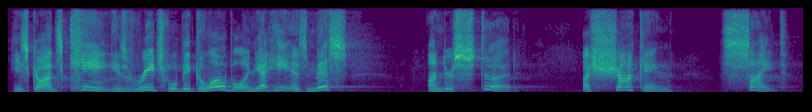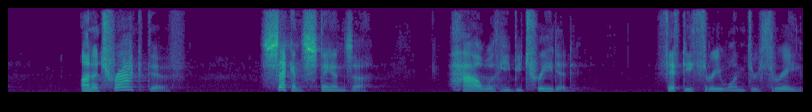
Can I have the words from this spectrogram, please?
He's God's king. His reach will be global, and yet he is misunderstood. A shocking sight, unattractive. Second stanza How will he be treated? 53 1 through 3.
